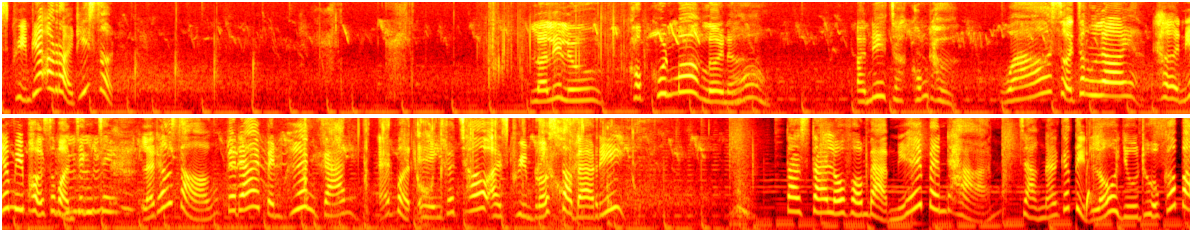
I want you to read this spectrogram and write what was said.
ศครีมที่อร่อยที่สุด ลาลิลู ขอบคุณมากเลยนะ อันนี้จ้ะของเธอ ว้าว สวยจังเลยอะเธอเนี่ยมีพรสวรรค์จริง ๆ และทั้งสองก็ได้เป็นเพื่อนกัน แอดเบิร์ดเองก็ชอบไอศครีมรสสตรอเบอรี่ ตัดสไตล์โลโฟมแบบนี้ให้เป็นฐาน จากนั้นก็ติดโล่ YouTube เข้าไป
